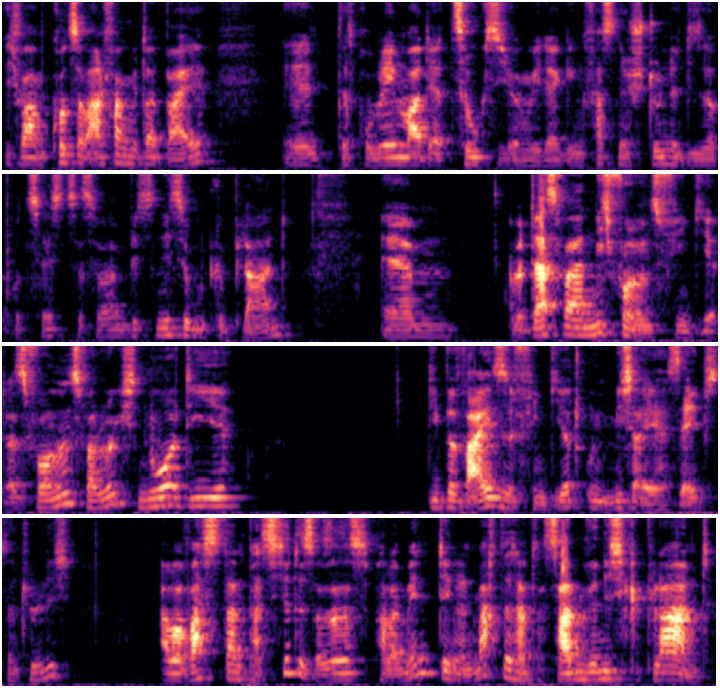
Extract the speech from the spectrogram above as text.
Ich war kurz am Anfang mit dabei. Äh, das Problem war, der zog sich irgendwie. Der ging fast eine Stunde, dieser Prozess. Das war ein bisschen nicht so gut geplant. Ähm, aber das war nicht von uns fingiert. Also von uns waren wirklich nur die, die Beweise fingiert und Michael selbst natürlich. Aber was dann passiert ist, also das Parlament den entmachtet hat, das haben wir nicht geplant.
